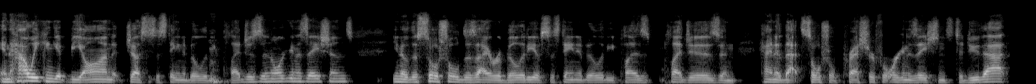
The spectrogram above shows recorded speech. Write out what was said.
and how we can get beyond just sustainability pledges in organizations. You know the social desirability of sustainability pledges and kind of that social pressure for organizations to do that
